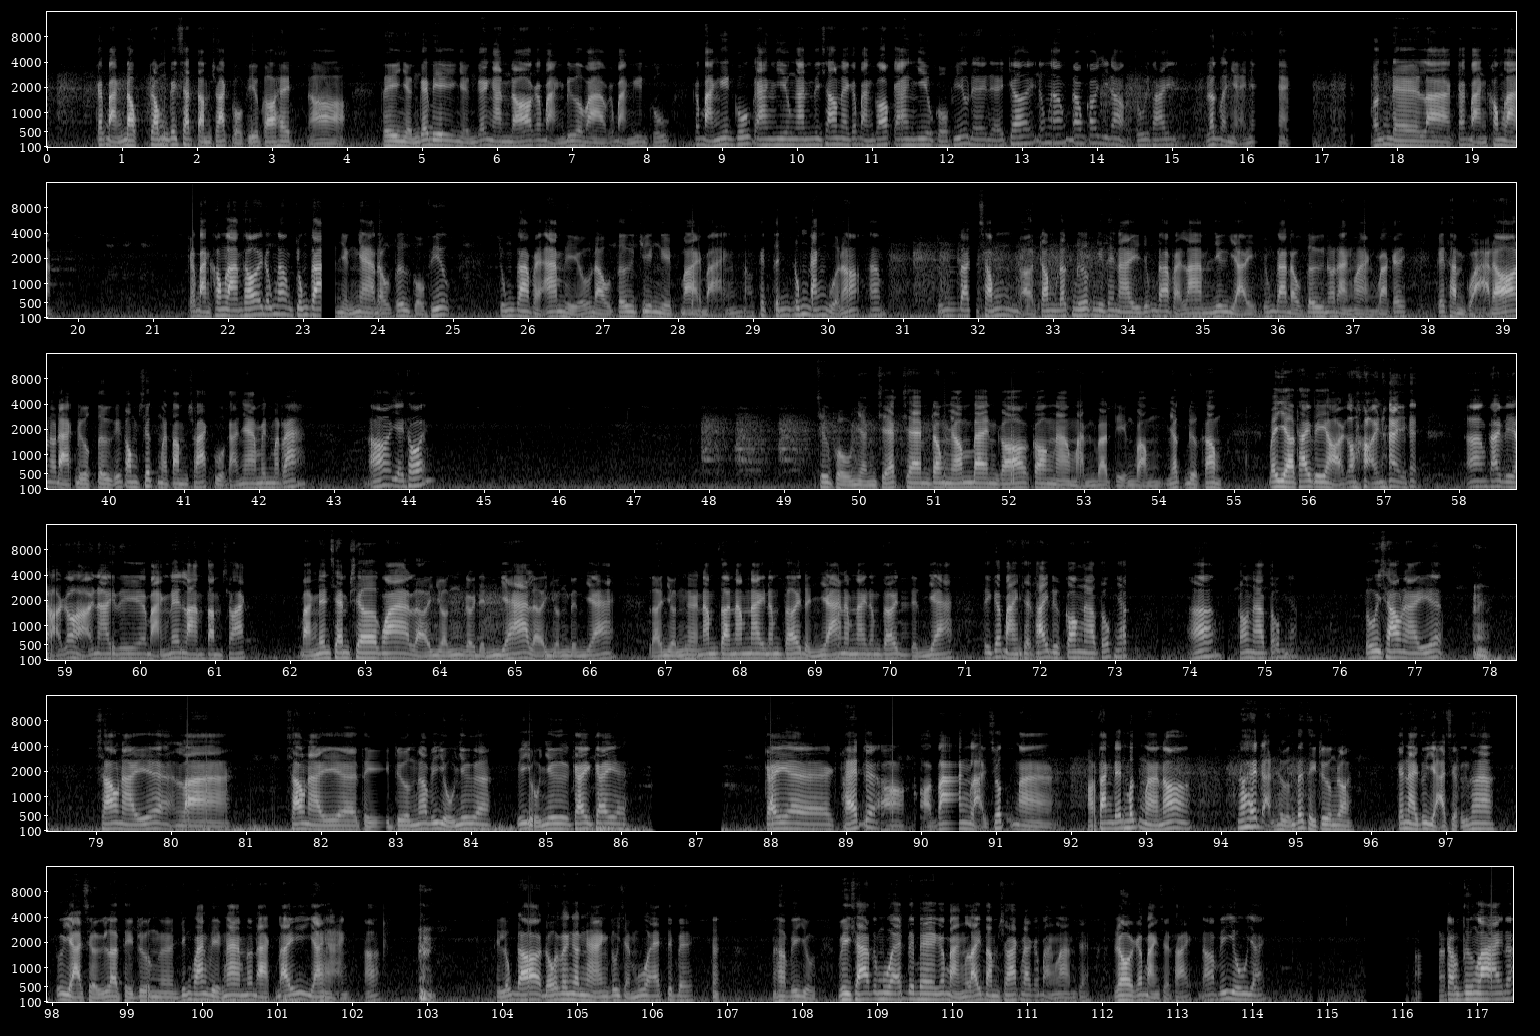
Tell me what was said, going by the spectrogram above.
Các bạn đọc trong cái sách tầm soát cổ phiếu có hết. Đó. Thì những cái bi, những cái ngành đó các bạn đưa vào, các bạn nghiên cứu. Các bạn nghiên cứu càng nhiều ngành thì sau này các bạn có càng nhiều cổ phiếu để để chơi, đúng không? Đâu có gì đâu. Tôi thấy rất là nhẹ nhàng. Vấn đề là các bạn không làm các bạn không làm thôi, đúng không? Chúng ta những nhà đầu tư cổ phiếu. Chúng ta phải am hiểu đầu tư chuyên nghiệp bài bản, nó cái tính đúng đắn của nó chúng ta sống ở trong đất nước như thế này, chúng ta phải làm như vậy. Chúng ta đầu tư nó đàng hoàng và cái cái thành quả đó nó đạt được từ cái công sức mà tầm soát của cả nhà mình mà ra. Đó, vậy thôi. Sư phụ nhận xét xem trong nhóm ban có con nào mạnh và triển vọng nhất được không? Bây giờ thay vì hỏi câu hỏi này à, thay vì hỏi câu hỏi này thì bạn nên làm tầm soát. Bạn nên xem sơ qua lợi nhuận rồi định giá lợi nhuận định giá. Lợi nhuận à, năm tới năm nay năm tới định giá năm nay năm tới định giá. Thì các bạn sẽ thấy được con nào tốt nhất. À, con nào tốt nhất? Tôi sau này sau này là sau này ờ, thị trường nó ví dụ như ờ, ví dụ như cái cái ờ, cái phép họ, họ tăng lãi suất mà họ tăng đến mức mà nó nó hết ảnh hưởng tới thị trường rồi. Cái này tôi giả sử thôi tôi giả sử là thị trường chứng khoán Việt Nam nó đạt đáy dài hạn đó. Thì lúc đó đối với ngân hàng tôi sẽ mua STB đó, ví dụ vì sao tôi mua STB các bạn lấy tâm soát ra các bạn làm cho. Rồi các bạn sẽ thấy. Đó ví dụ vậy. Trong tương lai đó.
